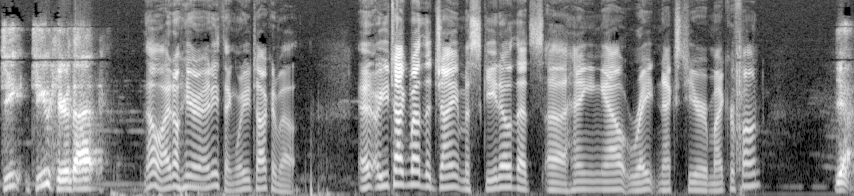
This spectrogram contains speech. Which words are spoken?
do you, do you hear that no, I don't hear anything. What are you talking about? Are you talking about the giant mosquito that's uh, hanging out right next to your microphone? yeah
